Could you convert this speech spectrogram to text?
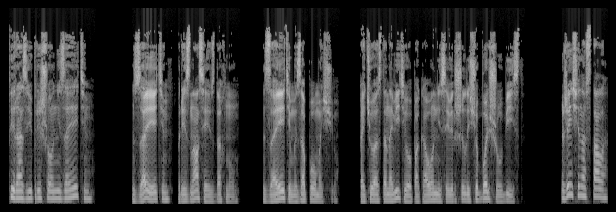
Ты разве пришел не за этим? За этим, признался и вздохнул. За этим и за помощью. Хочу остановить его, пока он не совершил еще больше убийств. Женщина встала.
